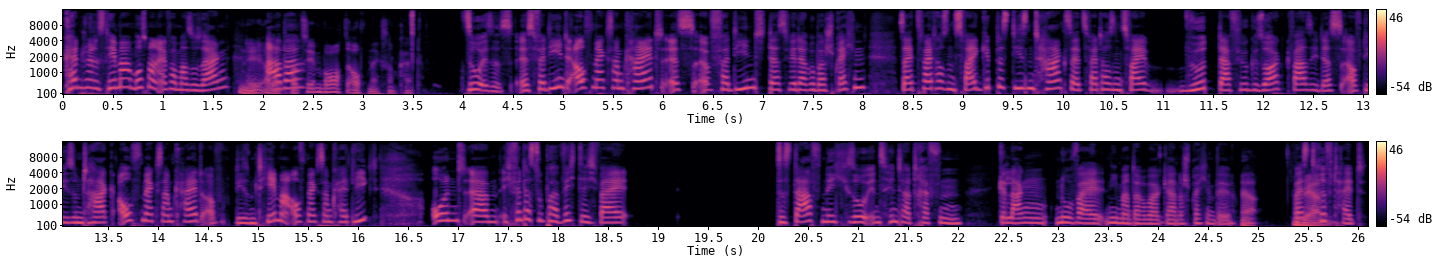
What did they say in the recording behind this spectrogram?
kein schönes Thema, muss man einfach mal so sagen. Nee, aber, Aber- trotzdem braucht es Aufmerksamkeit. So ist es. Es verdient Aufmerksamkeit. Es äh, verdient, dass wir darüber sprechen. Seit 2002 gibt es diesen Tag. Seit 2002 wird dafür gesorgt, quasi, dass auf diesem Tag Aufmerksamkeit, auf diesem Thema Aufmerksamkeit liegt. Und ähm, ich finde das super wichtig, weil das darf nicht so ins Hintertreffen gelangen, nur weil niemand darüber gerne sprechen will. Ja. Weil es trifft halt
